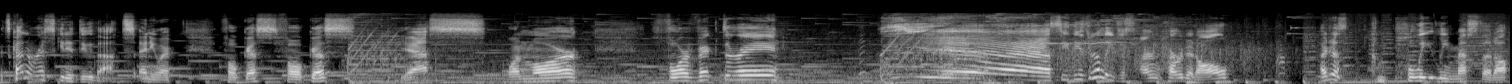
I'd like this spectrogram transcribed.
it's kind of risky to do that. Anyway, focus, focus. Yes! One more. For victory! Yeah! See, these really just aren't hard at all. I just completely messed that up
